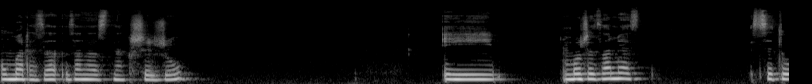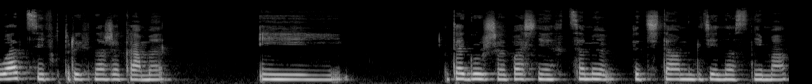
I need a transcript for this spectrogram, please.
umarł za, za nas na krzyżu. I może zamiast sytuacji, w których narzekamy i tego, że właśnie chcemy być tam, gdzie nas nie ma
